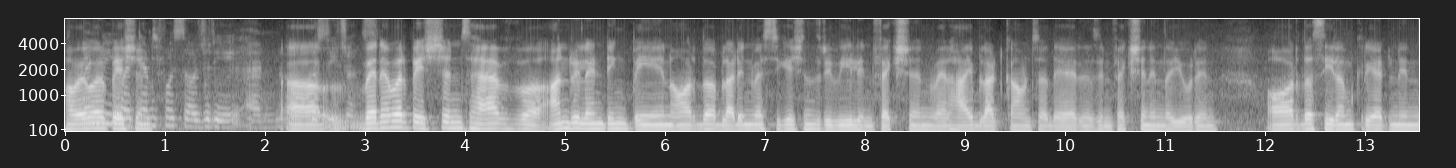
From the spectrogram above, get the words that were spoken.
However, when do you patients for surgery and uh, procedures? whenever patients have uh, unrelenting pain or the blood investigations reveal infection where high blood counts are there is infection in the urine or the serum creatinine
